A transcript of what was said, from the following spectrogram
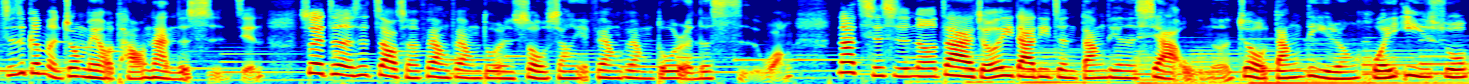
其实根本就没有逃难的时间，所以真的是造成非常非常多人受伤，也非常非常多人的死亡。那其实呢，在九二一大地震当天的下午呢。就有当地人回忆说，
